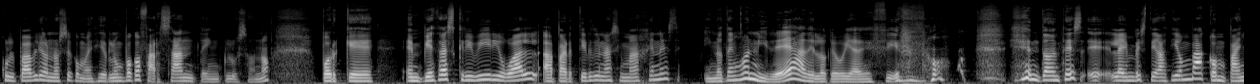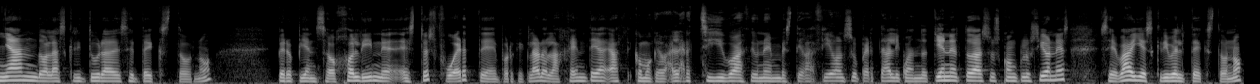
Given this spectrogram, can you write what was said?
culpable o no sé cómo decirlo, un poco farsante incluso, ¿no? Porque empiezo a escribir igual a partir de unas imágenes y no tengo ni idea de lo que voy a decir, ¿no? Y entonces eh, la investigación va acompañando la escritura de ese texto, ¿no? Pero pienso, jolín, eh, esto es fuerte, porque claro, la gente hace, como que va al archivo, hace una investigación súper tal, y cuando tiene todas sus conclusiones, se va y escribe el texto, ¿no?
